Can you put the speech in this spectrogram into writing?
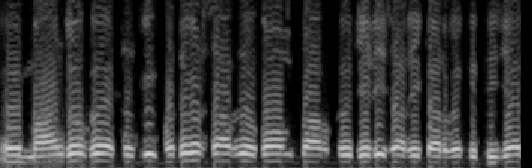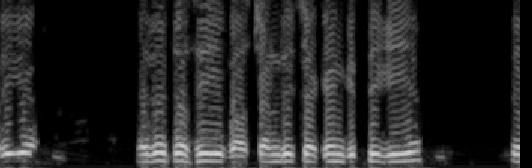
ਇਹ ਮਾਨਯੋਗ ਐਸਐਸਪੀ ਫਤਿਹਗੜ੍ਹ ਸਾਹਿਬ ਦੇ ਹੁਕਮ ਮੁਤਾਬਕ ਜਿਹੜੀ ਸਾਰੀ ਕਾਰਵਾਈ ਕੀਤੀ ਜਾ ਰਹੀ ਹੈ। ਇਹਦੇ ਵਿੱਚ ਅਸੀਂ ਬੱਸ ਸਟੈਂਡ ਦੀ ਚੈਕਿੰਗ ਕੀਤੀ ਗਈ ਹੈ ਤੇ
